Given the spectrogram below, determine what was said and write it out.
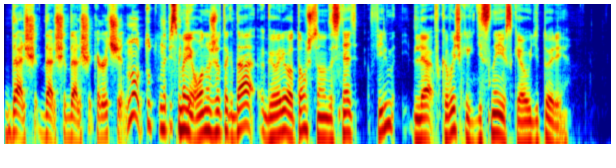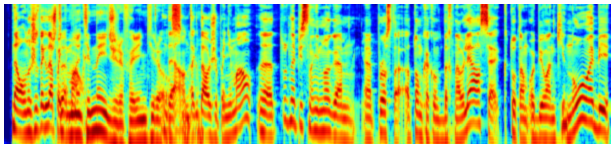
Дальше, дальше, дальше. Короче, ну, тут написано... Смотри, он уже тогда говорил о том, что надо снять фильм для, в кавычках, диснеевской аудитории. Да, он уже тогда что понимал. на тинейджеров ориентировался. Да, он тогда уже понимал. Э, Тут написано немного э, просто о том, как он вдохновлялся, кто там Оби-Ван Кеноби,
